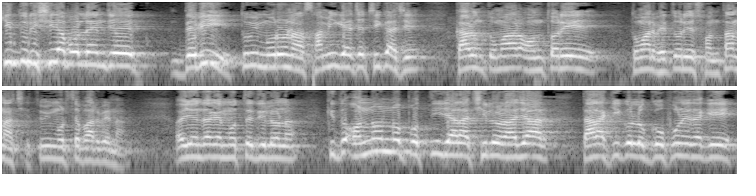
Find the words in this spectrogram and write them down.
কিন্তু ঋষিরা বললেন যে, দেবী, তুমি মরো না, স্বামী গেছে, ঠিক আছে, কারণ তোমার অন্তরে, তোমার ভেতরে সন্তান আছে, তুমি মরতে পারবে না। ওই জন্য তাকে মরতে দিল না। কিন্তু অন্য অন্য পত্নী যারা ছিল রাজার তারা কি করল? গোপনে তাকে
